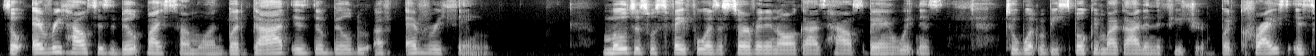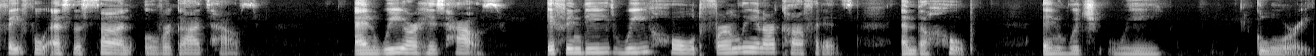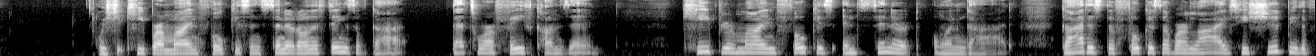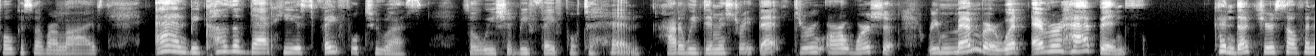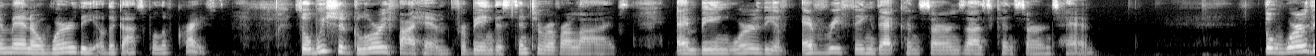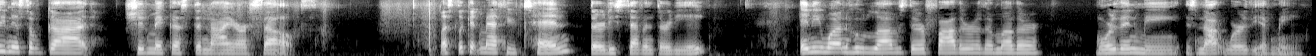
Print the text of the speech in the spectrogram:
So every house is built by someone, but God is the builder of everything. Moses was faithful as a servant in all God's house, bearing witness to what would be spoken by God in the future. But Christ is faithful as the Son over God's house. And we are his house, if indeed we hold firmly in our confidence and the hope in which we glory. We should keep our mind focused and centered on the things of God. That's where our faith comes in. Keep your mind focused and centered on God. God is the focus of our lives. He should be the focus of our lives. And because of that, He is faithful to us. So we should be faithful to Him. How do we demonstrate that? Through our worship. Remember, whatever happens, Conduct yourself in a manner worthy of the gospel of Christ. So we should glorify him for being the center of our lives and being worthy of everything that concerns us concerns him. The worthiness of God should make us deny ourselves. Let's look at Matthew 10 37 38. Anyone who loves their father or their mother more than me is not worthy of me.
